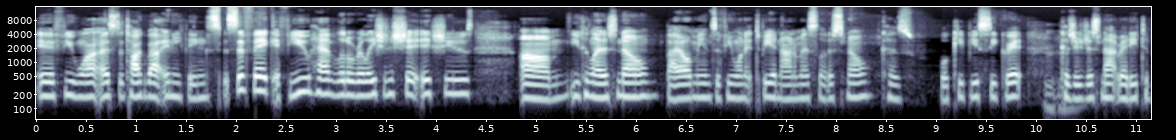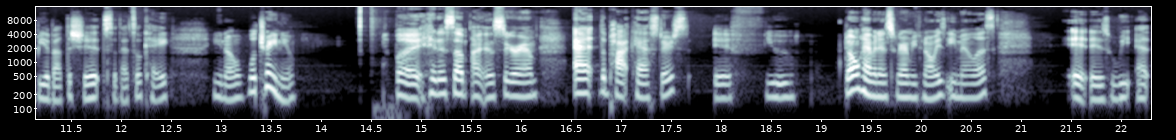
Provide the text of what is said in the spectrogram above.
If you want us to talk about anything specific, if you have little relationship issues, um, you can let us know. By all means, if you want it to be anonymous, let us know because we'll keep you secret because you're just not ready to be about the shit. So that's okay. You know, we'll train you. But hit us up on Instagram at the podcasters. If you don't have an Instagram, you can always email us. It is we at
